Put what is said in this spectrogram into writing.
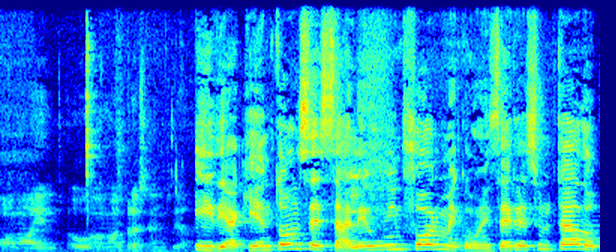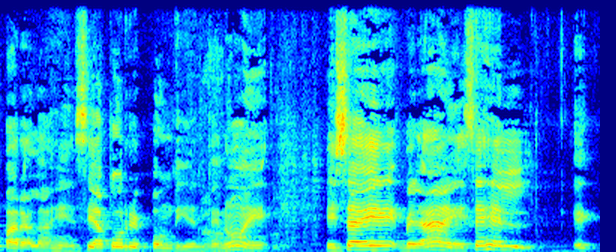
o no hay, o no hay presencia. Y de aquí entonces sale un informe con ese resultado para la agencia correspondiente, ¿no? Eh, esa es, ¿verdad? Ese es el, eh,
